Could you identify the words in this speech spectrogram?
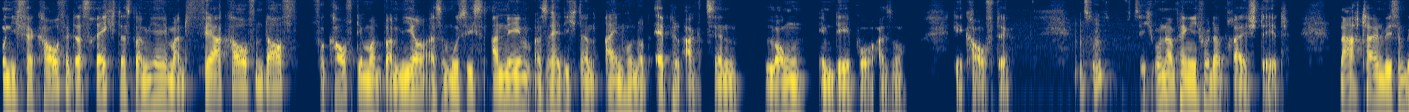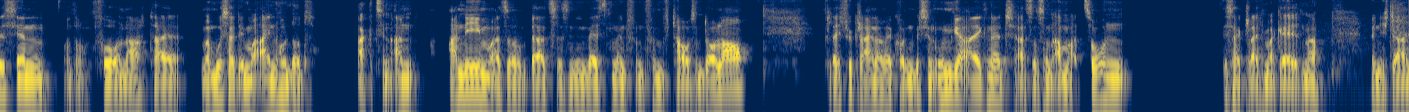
Und ich verkaufe das Recht, dass bei mir jemand verkaufen darf, verkauft jemand bei mir, also muss ich es annehmen, also hätte ich dann 100 Apple-Aktien long im Depot, also gekaufte. Mhm. Sich unabhängig, wo der Preis steht. Nachteil ein bisschen, bisschen, oder Vor- und Nachteil, man muss halt immer 100 Aktien an, annehmen, also da ist ein Investment von 5000 Dollar. Vielleicht für kleinere Kunden ein bisschen ungeeignet. Also so ein Amazon ist halt gleich mal Geld, ne? Wenn ich da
